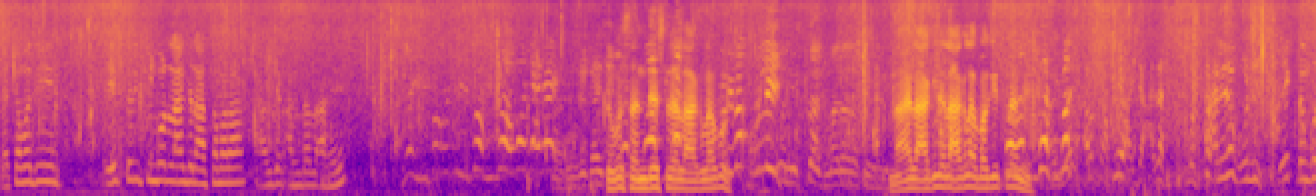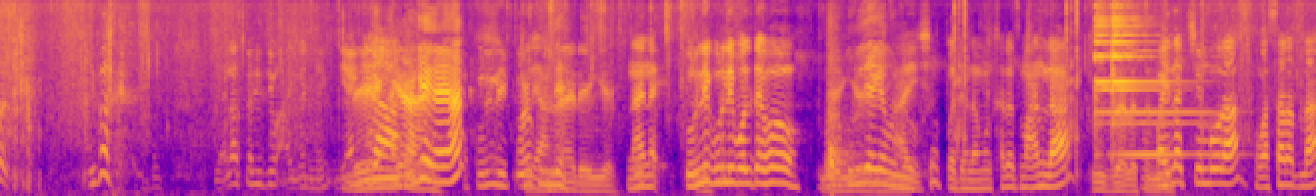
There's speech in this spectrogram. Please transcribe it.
त्याच्यामध्ये एक तरी चिंबोर लागेल असा मला अगदी अंदाज आहे. तो संदेशला लागला बघ. नाही लागले लागला बघितला मी. एक नंबर बघ नाही. कुर्ली कुर्ली नाही डेंगे. नाही नाही. कुर्ली कुर्ली बोलते हो. कुर्ली आहे का मग खरंच मानला. पहिलाच चिंबोरा वसारातला.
